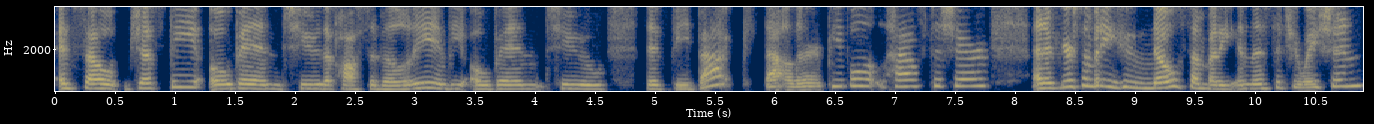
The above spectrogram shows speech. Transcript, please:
And so just be open to the possibility and be open to the feedback that other people have to share. And if you're somebody who knows somebody in this situation,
